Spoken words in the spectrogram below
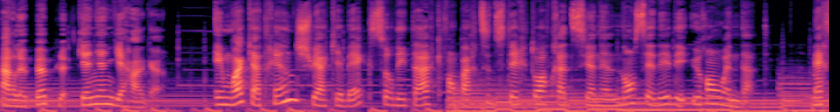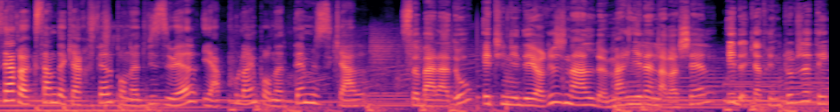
par le peuple Ganyangehaga. Et moi, Catherine, je suis à Québec, sur des terres qui font partie du territoire traditionnel non cédé des Hurons-Wendat. Merci à Roxane de Carufel pour notre visuel et à Poulain pour notre thème musical. Ce balado est une idée originale de Marie-Hélène Larochelle et de Catherine Ploufjeté.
